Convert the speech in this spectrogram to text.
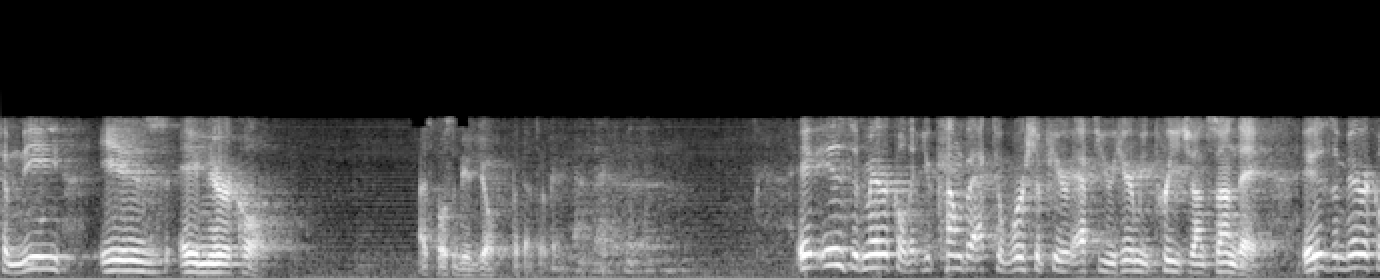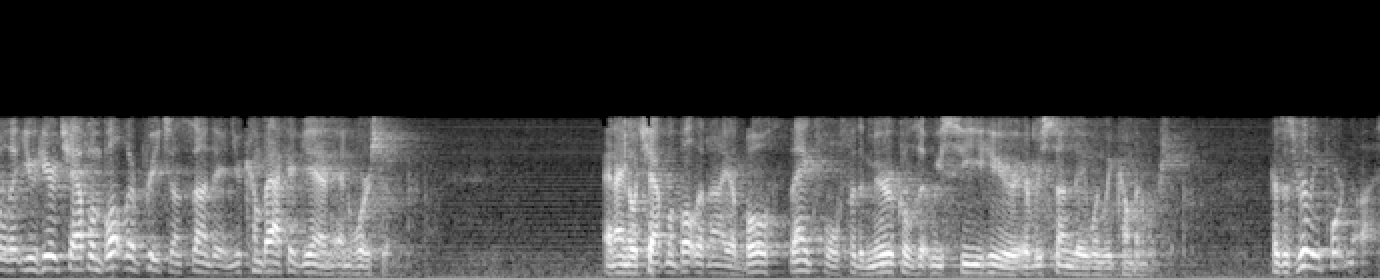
to me is a miracle. That's supposed to be a joke, but that's okay. it is a miracle that you come back to worship here after you hear me preach on Sunday. It is a miracle that you hear Chaplain Butler preach on Sunday and you come back again and worship. And I know Chaplain Butler and I are both thankful for the miracles that we see here every Sunday when we come and worship. Because it's really important to us.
